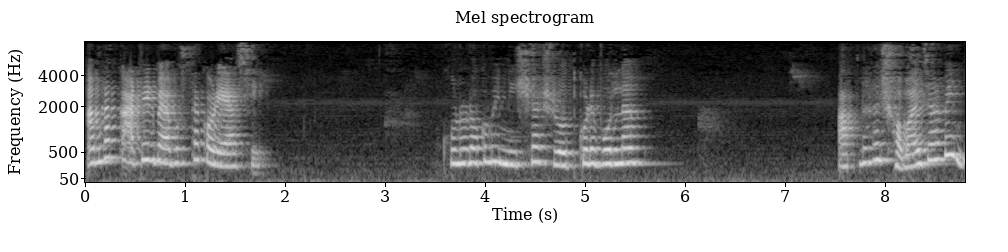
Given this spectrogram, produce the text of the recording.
আমরা কাঠের ব্যবস্থা করে আসি। কোনো রকমের নিঃশ্বাস রোধ করে বললাম, আপনারা সবাই যাবেন?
